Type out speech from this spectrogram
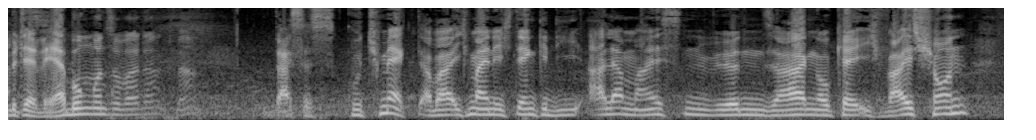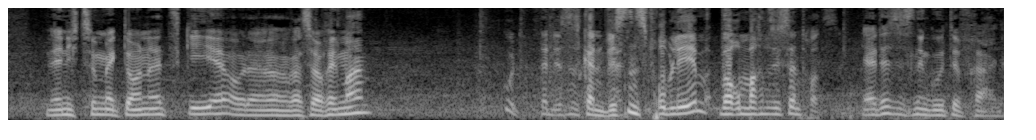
mit der Werbung und so weiter, klar. Dass es gut schmeckt. Aber ich meine, ich denke, die allermeisten würden sagen, okay, ich weiß schon, wenn ich zu McDonalds gehe oder was auch immer. Gut, dann ist es kein Wissensproblem. Warum machen Sie es dann trotzdem? Ja, das ist eine gute Frage.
